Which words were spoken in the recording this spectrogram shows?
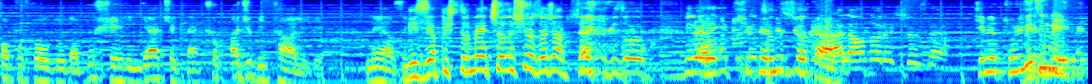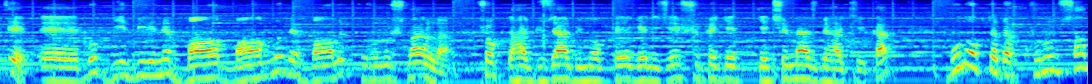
kopuk olduğu da bu şehrin gerçekten çok acı bir talihi. Ne yazık. Biz yapıştırmaya çalışıyoruz hocam. Sürekli biz o bir araya şüphemiz çalışıyoruz. yok abi. Hala ona uğraşıyoruz yani. Şimdi turizm Metin hizmeti e, bu birbirine bağ, bağımlı ve bağlı kuruluşlarla çok daha güzel bir noktaya geleceği şüphe ge- geçirmez bir hakikat. Bu noktada kurumsal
